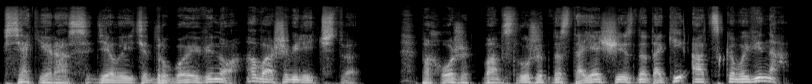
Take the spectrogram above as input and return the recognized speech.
«Всякий раз делаете другое вино, Ваше Величество. Похоже, вам служат настоящие знатоки адского вина».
